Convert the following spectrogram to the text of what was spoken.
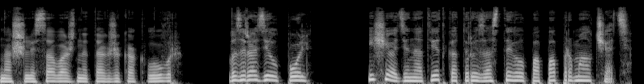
«Наши леса важны так же, как Лувр», — возразил Поль. Еще один ответ, который заставил папа промолчать.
